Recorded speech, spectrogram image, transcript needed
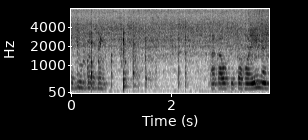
এগুলো উল্টে দেবো আঁকা উল্টি তো হয়ই নাই।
